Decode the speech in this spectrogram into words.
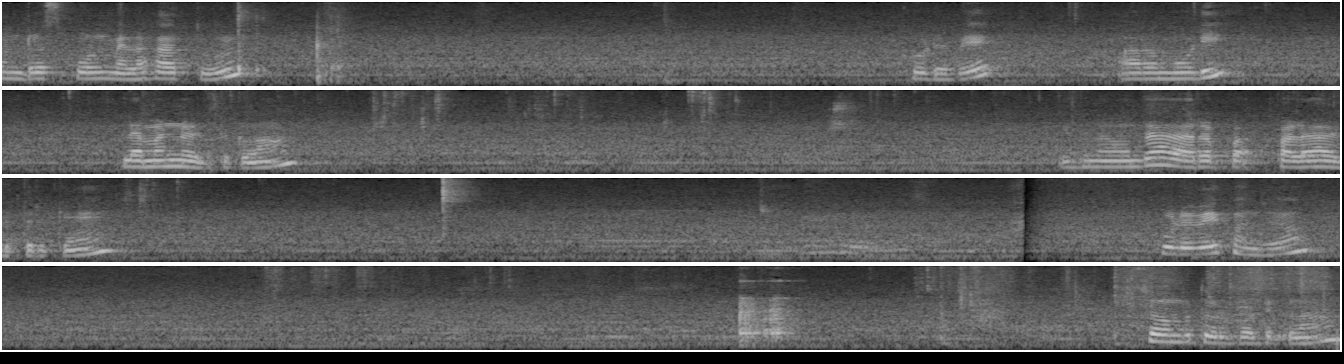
ஒன்றரை ஸ்பூன் மிளகாத்தூள். கூடவே அரை மூடி லெமன் எடுத்துக்கலாம். இது நான் வந்து அரை ப பழம் எடுத்திருக்கேன். கூடவே கொஞ்சம். சோம்புத்தூள் போட்டுக்கலாம்.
